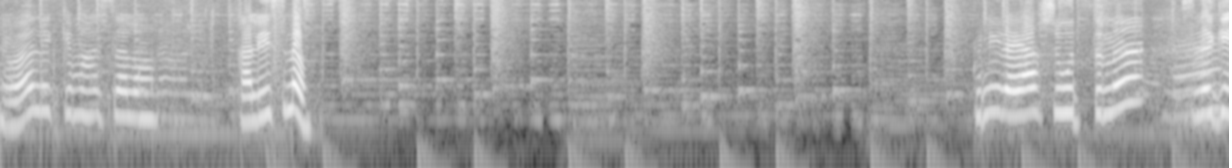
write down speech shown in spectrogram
Va alaykum assalom. Qalaysizlar kuninglar yaxshi o'tdimi? Sizlarga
